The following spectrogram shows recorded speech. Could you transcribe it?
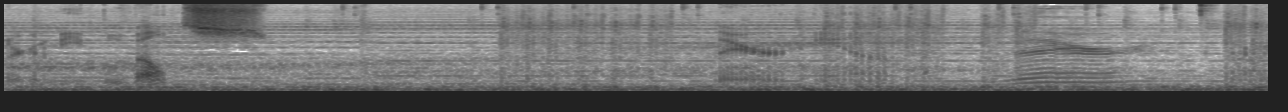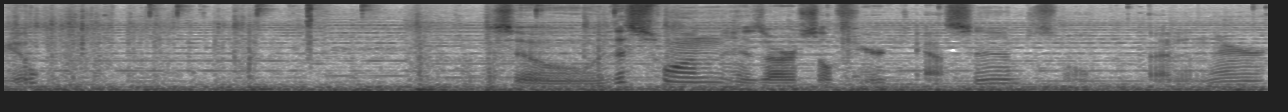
They're going to be blue belts. There and there. There we go. So this one is our sulfuric acid, so we'll put that in there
